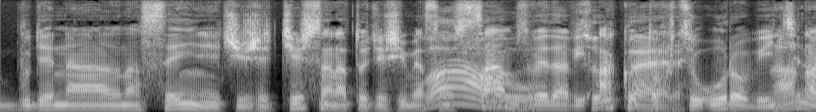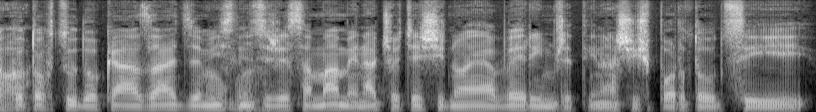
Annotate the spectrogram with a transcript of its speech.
bude na, na scéne, čiže tiež sa na to teším. Ja wow, som sám zvedavý, super. ako to chcú urobiť, ano. ako to chcú dokázať. Myslím si, že sa máme na čo tešiť, no ja verím, že tí naši športovci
